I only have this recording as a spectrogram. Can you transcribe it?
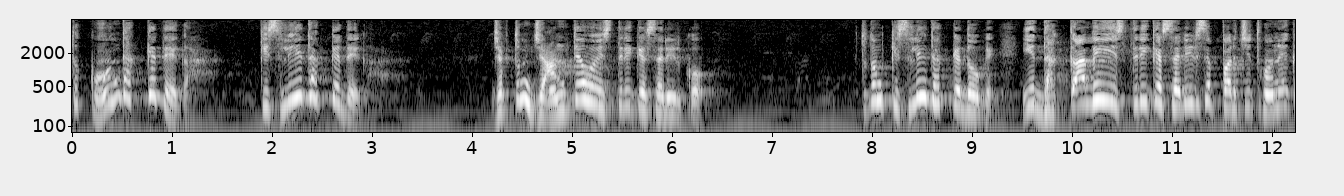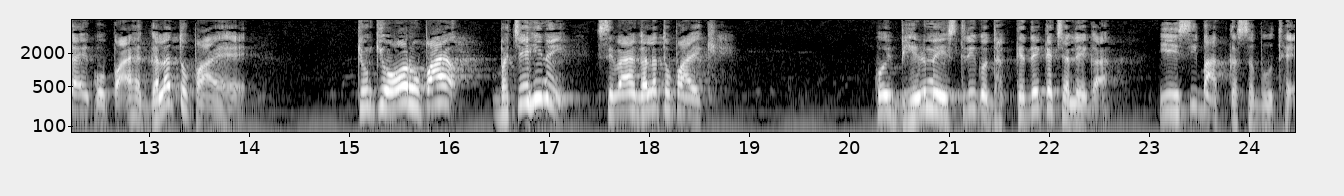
तो कौन धक्के देगा? किस लिए धक्के देगा? जब तुम जानते हो स्त्री के शरीर को तो तुम किस लिए धक्के दोगे? ये धक्का भी स्त्री के शरीर से परिचित होने का एक उपाय है, गलत उपाय है। क्योंकि और उपाय बचे ही नहीं, सिवाय गलत उपाय के। कोई भीड़ में स्त्री को धक्के दे के चलेगा, ये इसी बात का सबूत है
